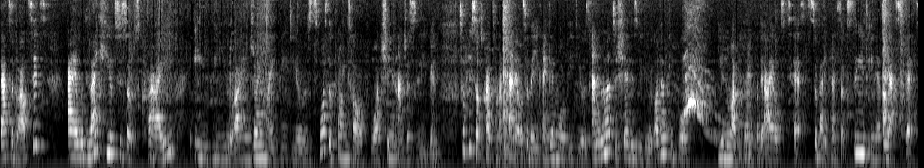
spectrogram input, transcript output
that's about it. I would like you to subscribe if you are enjoying my videos. What's the point of watching and just leaving? So please subscribe to my channel so that you can get more videos. And remember to share this video with other people you know are preparing for the IELTS test so that you can succeed in every aspect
